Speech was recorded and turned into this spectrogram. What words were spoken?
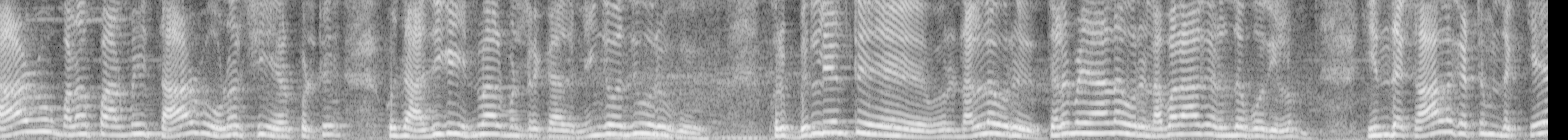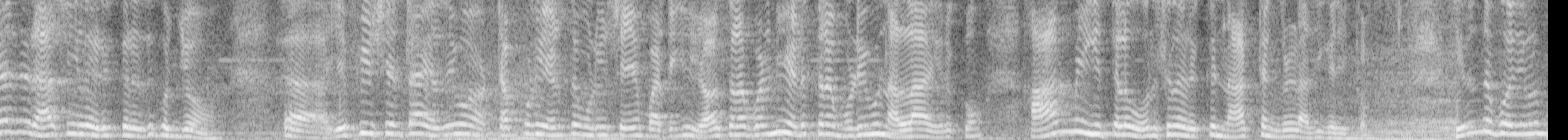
தாழ்வு மனப்பான்மை தாழ்வு உணர்ச்சி ஏற்பட்டு கொஞ்சம் அதிக இன்வால்மெண்ட் இருக்காது. நீங்கள் வந்து ஒரு ஒரு பிரில்லியண்ட்டு ஒரு நல்ல ஒரு திறமையான ஒரு நபராக இருந்த போதிலும் இந்த காலகட்டம் இந்த கேது ராசியில் இருக்கிறது கொஞ்சம் எஃபிஷியண்ட்டாக எதையும் டப்புன்னு எடுத்த முடிவு செய்ய மாட்டீங்க யோசனை பண்ணி எடுக்கிற முடிவு நல்லா இருக்கும். ஆன்மீகத்தில் ஒரு சிலருக்கு நாட்டங்கள் அதிகரிக்கும். இருந்த போதிலும்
